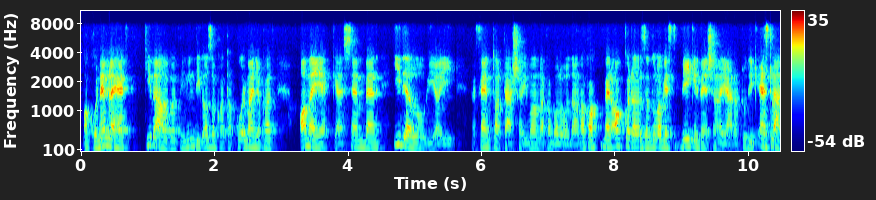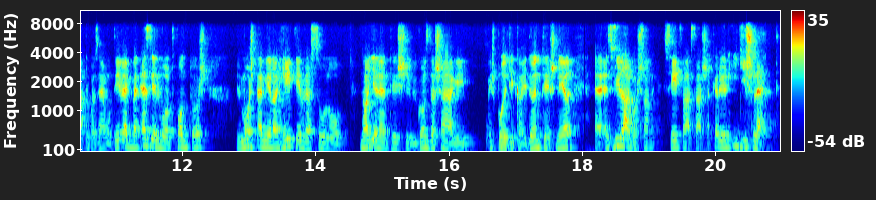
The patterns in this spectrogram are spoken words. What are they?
akkor nem lehet kiválogatni mindig azokat a kormányokat, amelyekkel szemben ideológiai fenntartásai vannak a baloldalnak, mert akkor az a dolog ezt végérvényesen lejára tudik. Ezt láttuk az elmúlt években, ezért volt fontos, hogy most ennél a 7 évre szóló nagy jelentőségű gazdasági és politikai döntésnél ez világosan szétválasztásra kerül, így is lett.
